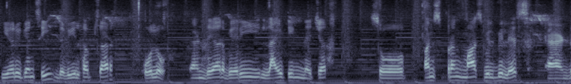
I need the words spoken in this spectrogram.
Here you can see the wheel hubs are hollow and they are very light in nature. So unsprung mass will be less and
